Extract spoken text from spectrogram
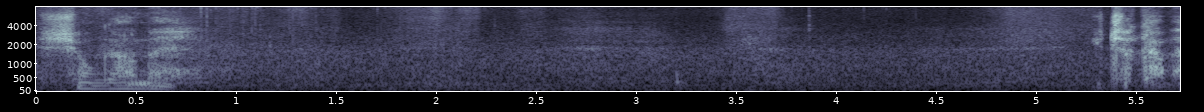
ściągamy i czekamy.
